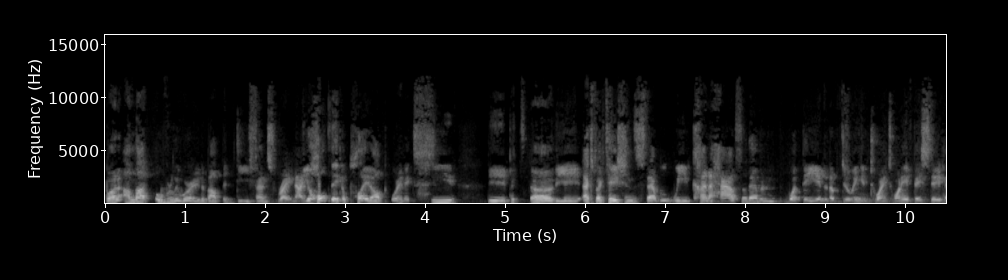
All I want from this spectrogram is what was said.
But I'm not overly worried about the defense right now. You hope they could play up and exceed the uh, the expectations that we kind of have for them and what they ended up doing in 2020 if they stay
